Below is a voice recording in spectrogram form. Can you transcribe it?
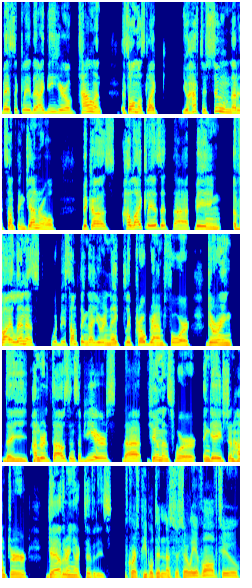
basically the idea here of talent, it's almost like you have to assume that it's something general because how likely is it that being a violinist would be something that you're innately programmed for during the hundred thousands of years that humans were engaged in hunter gathering activities. Of course, people didn't necessarily evolve to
